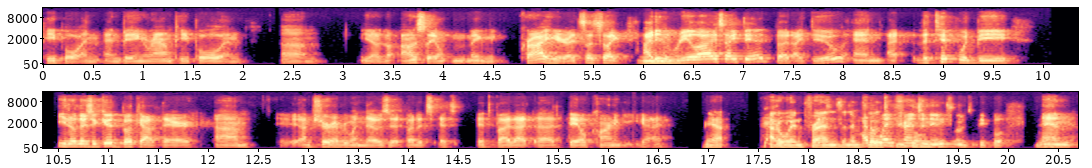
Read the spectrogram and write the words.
people and, and being around people and, um, you know, honestly, don't make me cry here. It's such like mm-hmm. I didn't mm-hmm. realize I did, but I do. And I, the tip would be, you know, there's a good book out there. Um, I'm sure everyone knows it, but it's it's it's by that uh, Dale Carnegie guy. Yeah, how to win friends and influence how to win people. friends and influence people. Yeah. And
